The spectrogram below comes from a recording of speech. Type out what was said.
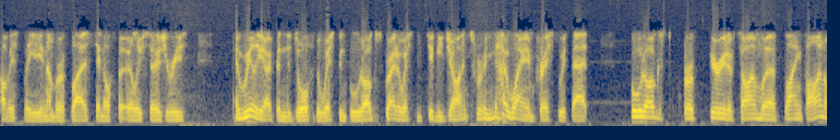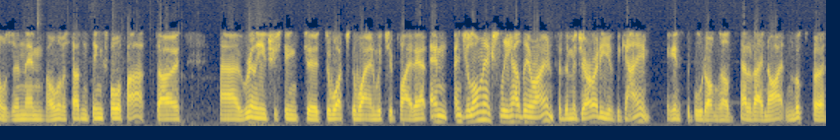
Obviously, a number of players sent off for early surgeries and really opened the door for the Western Bulldogs. Greater Western Sydney Giants were in no way impressed with that. Bulldogs, for a period of time, were playing finals, and then all of a sudden things fall apart. So, uh, really interesting to, to watch the way in which it played out. And, and Geelong actually held their own for the majority of the game against the Bulldogs on Saturday night and looked for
